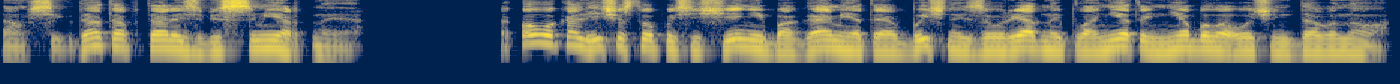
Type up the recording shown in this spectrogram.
там всегда топтались бессмертные. Такого количества посещений богами этой обычной заурядной планеты не было очень давно.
